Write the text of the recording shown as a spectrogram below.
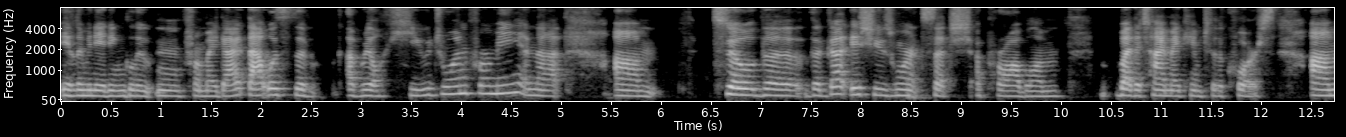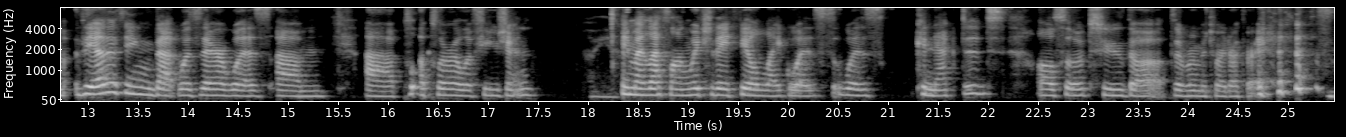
eliminating gluten from my diet. That was the a real huge one for me and that um so the the gut issues weren't such a problem by the time I came to the course. Um, the other thing that was there was um, uh, pl- a pleural effusion oh, yeah. in my left lung, which they feel like was was connected also to the the rheumatoid arthritis.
